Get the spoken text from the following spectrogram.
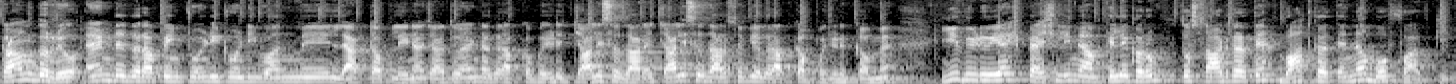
काम कर रहे हो एंड अगर आप इन 2021 में लैपटॉप लेना चाहते हो एंड अगर आपका बजट चालीस हज़ार है, चालीस हज़ार से भी अगर आपका बजट कम है, ये वीडियो यार स्पेशली मैं आपके लिए करूँ। तो स्टार्ट करते हैं, बात करते हैं नंबर फाइव की।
